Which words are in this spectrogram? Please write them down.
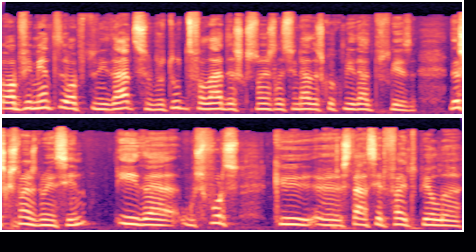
obviamente, a oportunidade, sobretudo, de falar das questões relacionadas com a comunidade portuguesa, das questões do ensino e da, esforço que uh, está a ser feito pela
